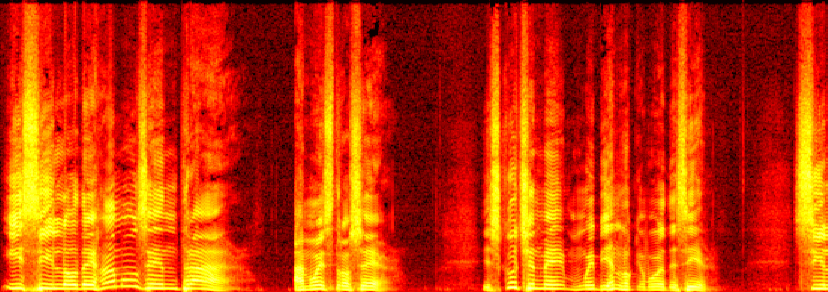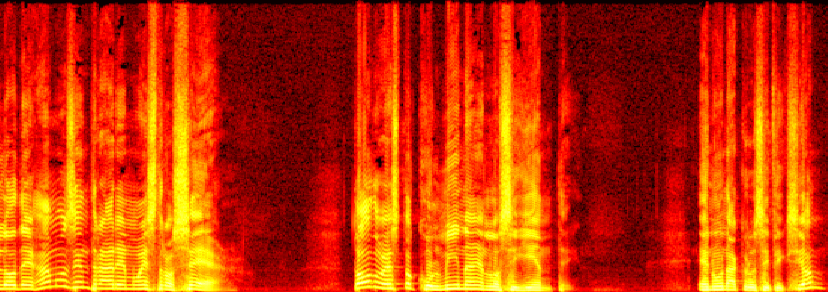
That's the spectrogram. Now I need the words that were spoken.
Y si lo dejamos entrar a nuestro ser, escúchenme muy bien lo que voy a decir. Si lo dejamos entrar en nuestro ser, todo esto culmina en lo siguiente, en una crucifixión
